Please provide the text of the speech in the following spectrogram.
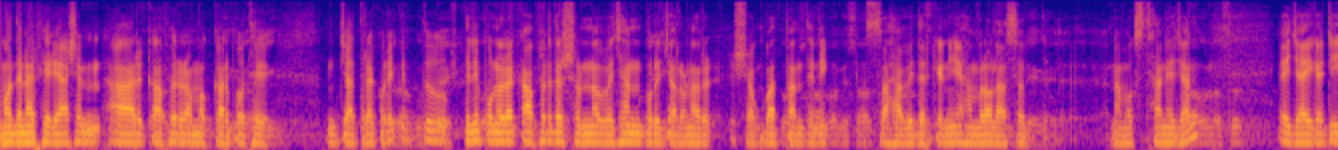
মদেনায় ফিরে আসেন আর কাফের মক্কার পথে যাত্রা করে। কিন্তু তিনি পুনরায় কাফেরদের অভিযান পরিচালনার সংবাদ পান তিনি। সাহাবিদেরকে নিয়ে হামরাউল আসাদ নামক স্থানে যান। এই জায়গাটি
